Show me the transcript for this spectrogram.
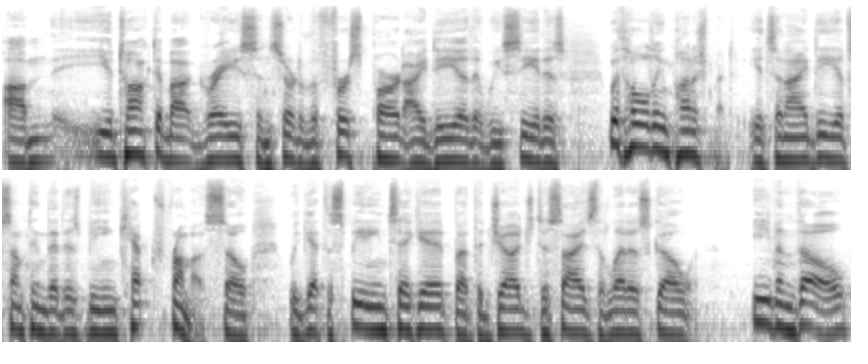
Um, you talked about grace and sort of the first part idea that we see it as withholding punishment. It's an idea of something that is being kept from us. So we get the speeding ticket, but the judge decides to let us go even though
